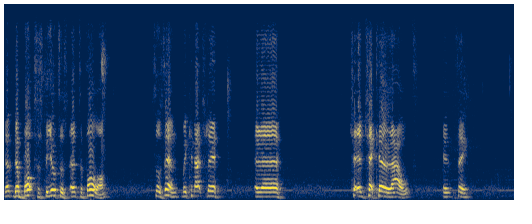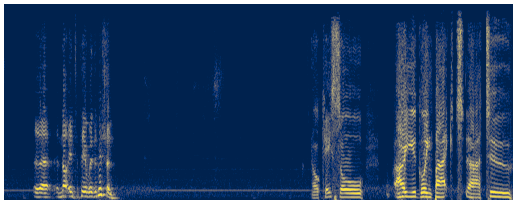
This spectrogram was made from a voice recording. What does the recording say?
the, the boxes for you to uh, to fall on. So then we can actually uh, ch- check her out and say, uh, not interfere with the mission. Okay, so are you going back t- to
